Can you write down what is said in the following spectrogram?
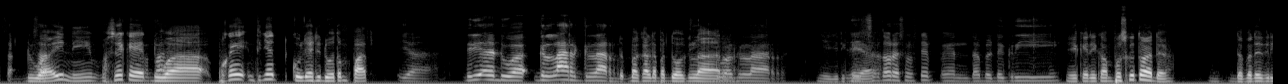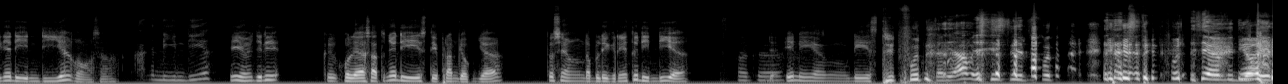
Sa- dua ini maksudnya kayak Apa? dua pokoknya intinya kuliah di dua tempat. Ya jadi ada dua gelar gelar. D- bakal dapat dua gelar. Dua gelar. Ya jadi jadi kayak tahu resolusinya pengen double degree. Ya kayak di kampusku tuh ada. Dapat degree-nya di India kalau nggak salah. Hanya di India? Iya jadi kuliah satunya di Stipram Jogja. Terus yang double degree-nya itu di India astaga ini yang di street food. Jadi apa jadi street food? Di street food. Jadi yang videoin.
